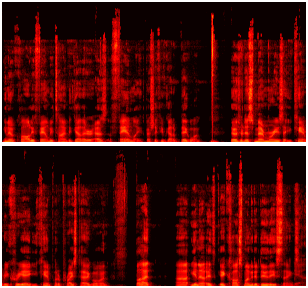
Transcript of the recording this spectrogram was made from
you know quality family time together as a family, especially if you've got a big one. Those are just memories that you can't recreate. You can't put a price tag on, but uh, you know, it it costs money to do these things. Yeah.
